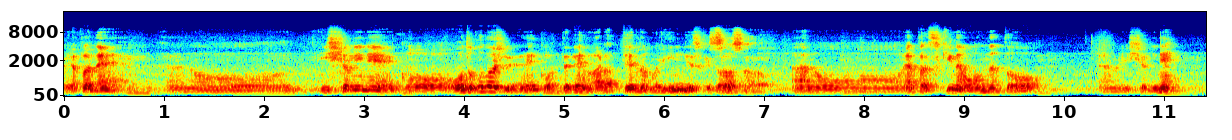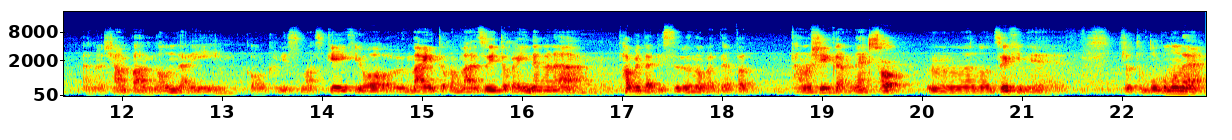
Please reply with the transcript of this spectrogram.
のやっぱね、あの一緒にねこう男同士でねこうやってね笑ってるのもいいんですけどそうそう。あのやっぱ好きな女とあの一緒にねあのシャンパン飲んだり、こうクリスマスケーキをうまいとかまずいとか言いながら食べたりするのがやっぱ楽しいからね、そう。うん、あのぜひねちょっと僕もね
